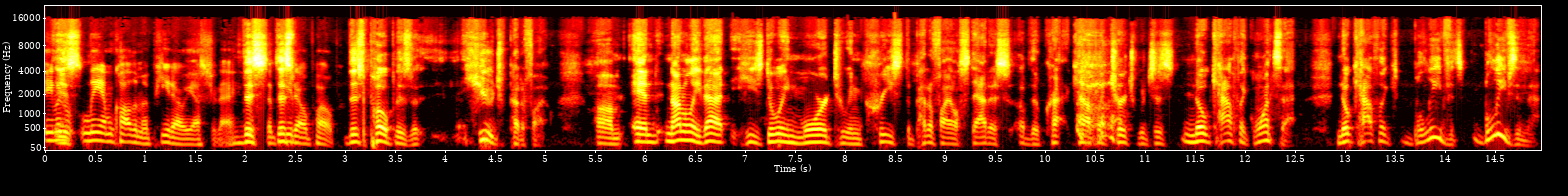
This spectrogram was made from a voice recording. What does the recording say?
Even Liam called him a pedo yesterday. this the this pedo pope. This pope is a huge pedophile, um, and not only that, he's doing more to increase the pedophile status of the Catholic Church, which is no Catholic wants that. No Catholic believes believes in that.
